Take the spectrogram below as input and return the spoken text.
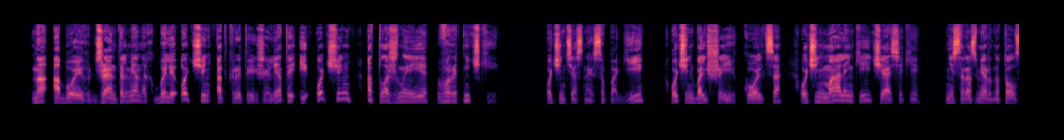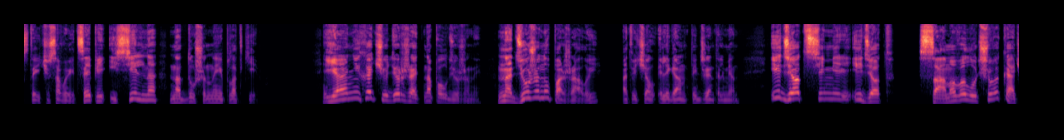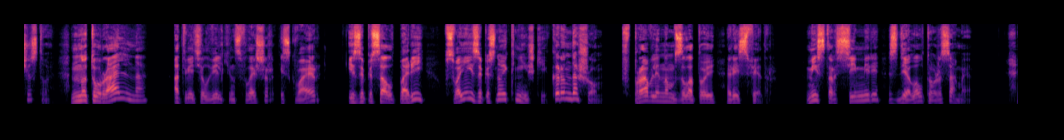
На обоих джентльменах были очень открытые жилеты и очень отложные воротнички, очень тесные сапоги, очень большие кольца, очень маленькие часики, несоразмерно толстые часовые цепи и сильно надушенные платки. «Я не хочу держать на полдюжины. На дюжину, пожалуй», — отвечал элегантный джентльмен. «Идет, Симмери, идет. Самого лучшего качества. Натурально», — ответил Вилкинс Флешер, Эсквайр, и записал пари в своей записной книжке карандашом, вправленном в золотой рейсфедер. Мистер Симмери сделал то же самое.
